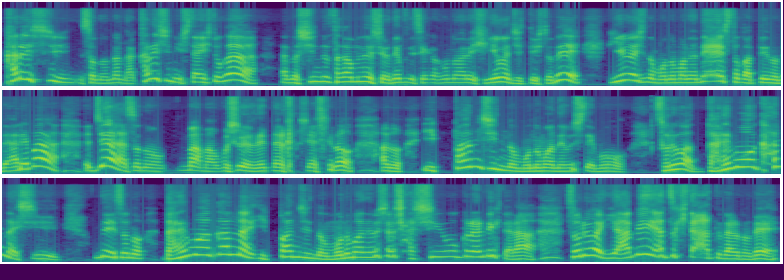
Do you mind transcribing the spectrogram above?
彼氏、そのなんだ、彼氏にしたい人が、あの、死んだ坂宗氏をデブで性格の悪いヒゲ親父っていう人で、ヒゲ親父のモノマネですとかっていうのであれば、じゃあ、その、まあまあ面白いよねってなるかもしれないですけど、あの、一般人のモノマネをしても、それは誰もわかんないし、で、その、誰もわかんない一般人のモノマネをした写真を送られてきたら、それはやべえやつ来たってなるので、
